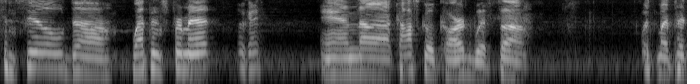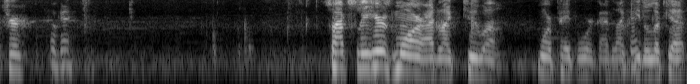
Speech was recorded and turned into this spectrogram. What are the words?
concealed uh, weapons permit. Okay. and uh, Costco card with uh, with my picture. Okay. So actually, here's more. I'd like to uh, more paperwork. I'd like Okay. you to look at.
